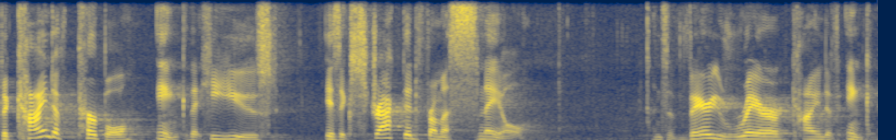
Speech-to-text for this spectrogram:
the kind of purple ink that he used is extracted from a snail. It's a very rare kind of ink.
